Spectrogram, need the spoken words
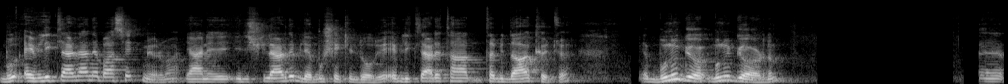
bu evliliklerden de bahsetmiyorum. Ha. Yani ilişkilerde bile bu şekilde oluyor. Evliliklerde ta, tabii daha kötü. E, bunu gör, bunu gördüm. E,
